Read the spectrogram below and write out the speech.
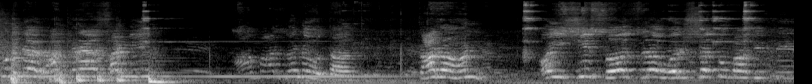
पुण्य राखण्यासाठी हा मार्ग नव्हता. कारण ऐंशी सहस्र वर्ष तू मागितली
